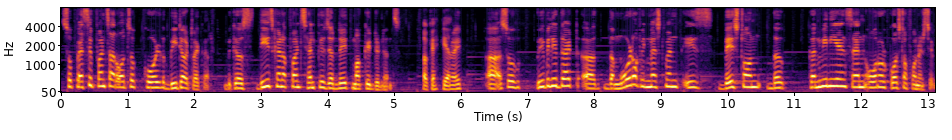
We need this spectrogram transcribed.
So passive funds are also called beta tracker because these kind of funds help you generate market returns, Okay. Yeah. right? Uh, so we believe that uh, the mode of investment is based on the convenience and overall cost of ownership.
